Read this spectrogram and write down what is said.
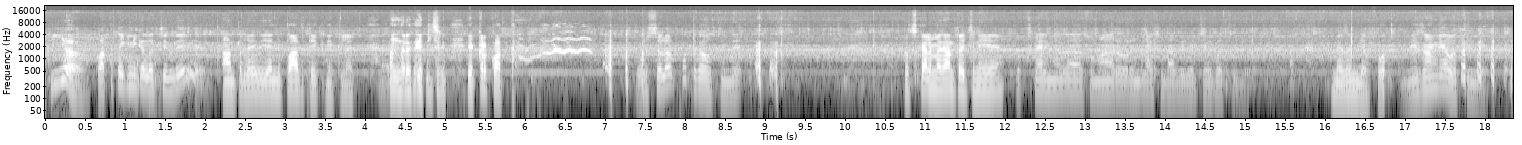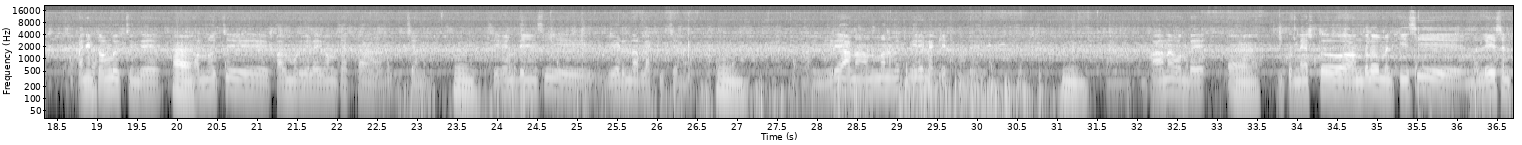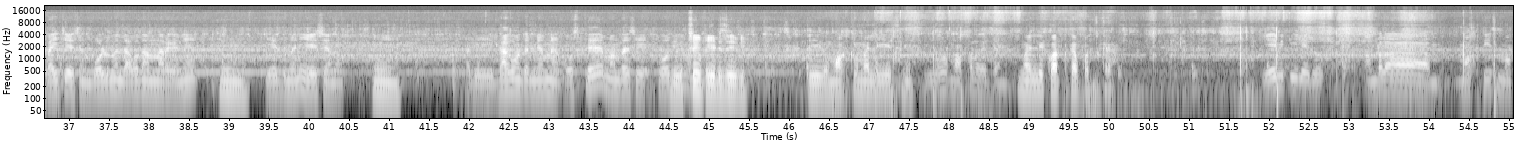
ఇయ్యో కొత్త టెక్నికల్ వచ్చింది. అంత లేదు ఇవన్నీ పాత టెక్నిక్లే అందరూ తెలిసి ఇక్కడ కొత్త? వరుసలో కొత్తగా వచ్చింది. పుచ్చకాయల మీద ఎంత వచ్చినాయి? పుచ్చకాయల మీద సుమారు రెండు లక్షల డెబ్బై వేలు చెరుకు వచ్చింది. నిజం చెప్పు. నిజంగా వచ్చింది. పన్నెండు టన్నులు వచ్చింది. టన్ను వచ్చి పదమూడు వేల ఐదు వందల లెక్క ఇచ్చాను. సెకండ్ తీసి ఏడున్నర లెక్క ఇచ్చాను. మరి మీరే అను అనుమానం అయితే మీరే లెక్క ఎట్టుకోండి ఉమ్, ఆ, బాగానే ఉంది ఇప్పుడు నెక్స్ట్ అందులో మళ్ళీ తీసి మళ్ళీ వేసాను ట్రై చేశాను బోల్డ్ మీద అవ్వదు అన్నారు కానీ వేద్దామని వేసాను. అది భగవంతుడి నిర్ణయం వస్తే మన చూపి ఇటు చూపి. ఇక మొక్కలు మళ్ళీ వేసినాయి. ఇదిగో మొక్కలు వేసాను. మళ్ళీ కొత్తగా పుచ్చకాయ. ఏమి తీయలేదు. అందులో మొక్క తీసి మొక్కలు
